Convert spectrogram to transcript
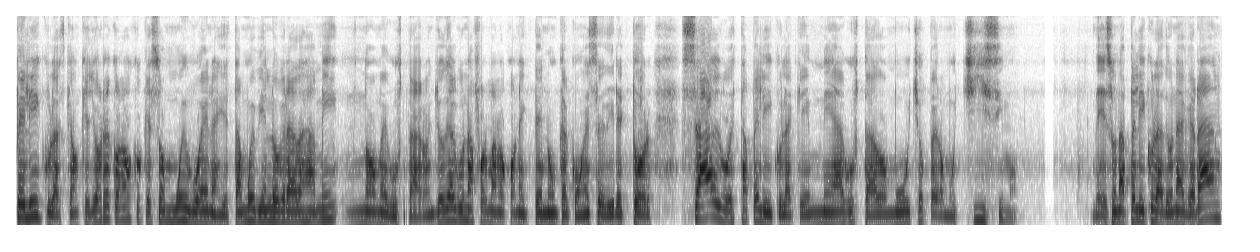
Películas que aunque yo reconozco que son muy buenas y están muy bien logradas, a mí no me gustaron. Yo de alguna forma no conecté nunca con ese director, salvo esta película que me ha gustado mucho, pero muchísimo. Es una película de una gran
